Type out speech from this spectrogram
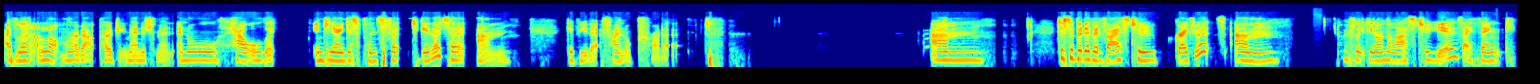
I've learned a lot more about project management and all how all the engineering disciplines fit together to um, give you that final product. Um, just a bit of advice to graduates. Um, reflecting on the last two years, I think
